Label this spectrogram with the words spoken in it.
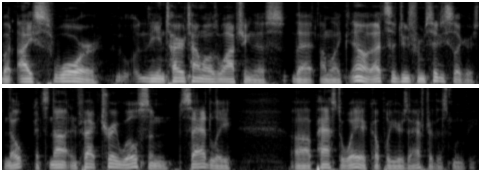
But I swore the entire time I was watching this that I'm like, no, that's the dude from City Slickers. Nope, it's not. In fact, Trey Wilson sadly uh, passed away a couple years after this movie.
